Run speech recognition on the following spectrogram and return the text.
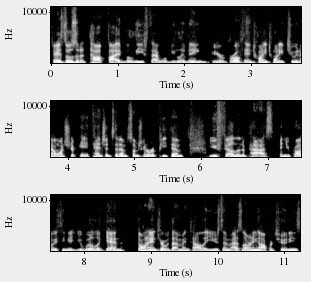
So guys, those are the top five beliefs that will be limiting your growth in 2022. And I want you to pay attention to them. So I'm just going to repeat them. You failed in the past and you probably think that you will again. Don't enter with that mentality. Use them as learning opportunities.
